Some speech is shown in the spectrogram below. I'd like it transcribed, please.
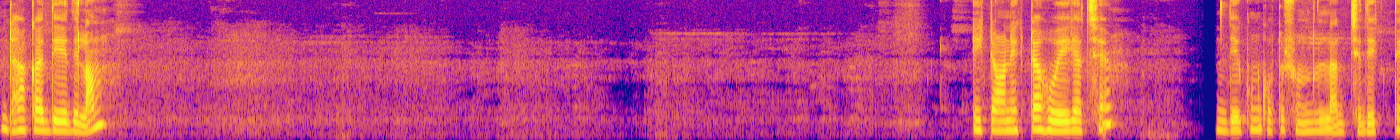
ঢাকা দিয়ে দিলাম। এটা অনেকটা হয়ে গেছে। দেখুন কত সুন্দর লাগছে দেখতে।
